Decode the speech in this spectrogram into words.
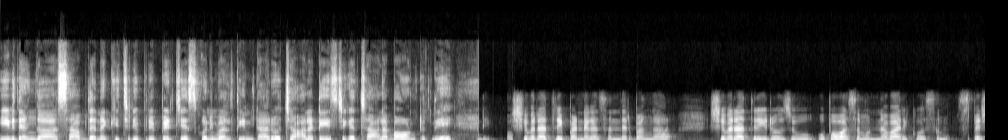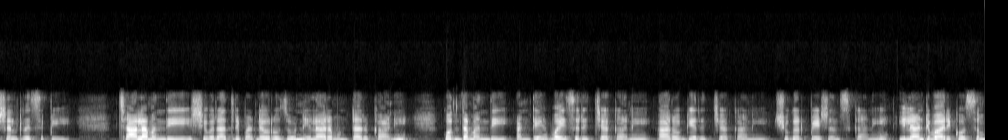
ఈ విధంగా సాబ్దాన కిచడి ప్రిపేర్ చేసుకొని వాళ్ళు తింటారు. చాలా టేస్టీగా చాలా బాగుంటుంది. శివరాత్రి పండగ సందర్భంగా శివరాత్రి రోజు ఉపవాసం ఉన్నవారి కోసం స్పెషల్ రెసిపీ. చాలామంది శివరాత్రి పండుగ రోజు నిలారం ఉంటారు కానీ కొంతమంది అంటే వయసు రీత్యా కానీ ఆరోగ్యరీత్యా కానీ షుగర్ పేషెంట్స్ కానీ ఇలాంటి వారి కోసం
